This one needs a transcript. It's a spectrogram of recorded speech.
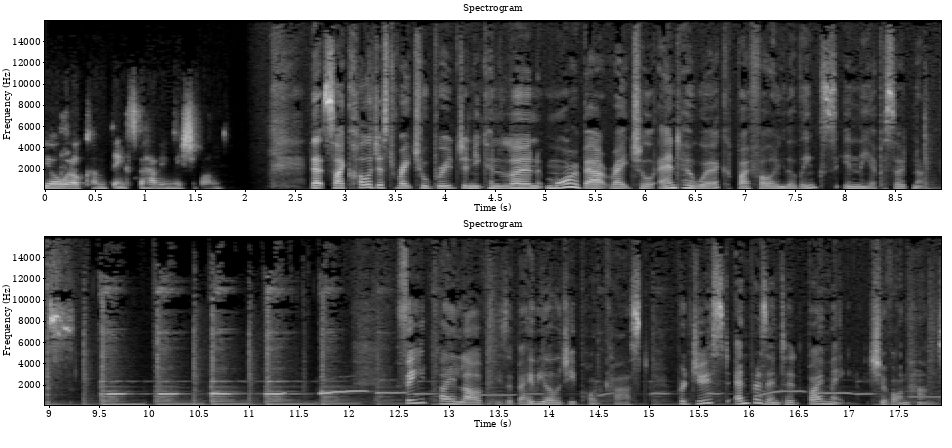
You're welcome. Thanks for having me, Siobhan. That's psychologist Rachel Bridge, and you can learn more about Rachel and her work by following the links in the episode notes. Feed, Play, Love is a babyology podcast produced and presented by me, Siobhan Hunt.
